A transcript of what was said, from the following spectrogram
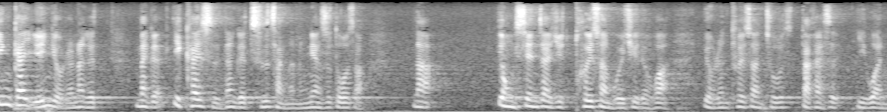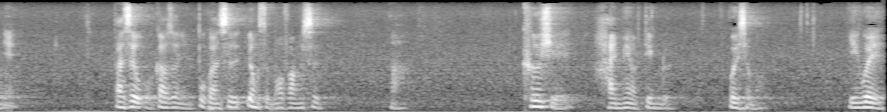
应该原有的那个那个一开始那个磁场的能量是多少？那用现在去推算回去的话，有人推算出大概是一万年。但是我告诉你，不管是用什么方式，啊，科学还没有定论。为什么？因为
